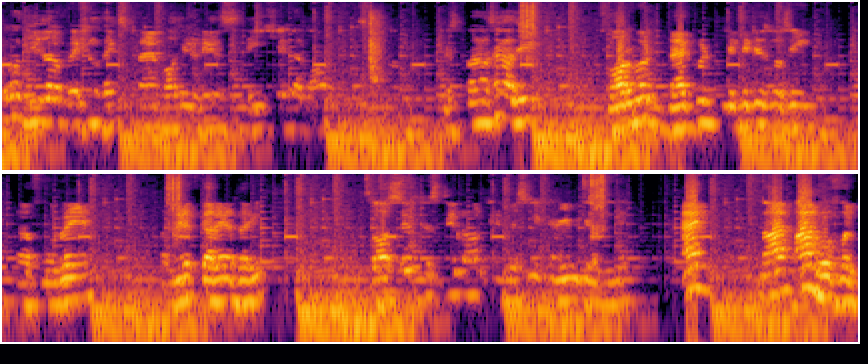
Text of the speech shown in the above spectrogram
So these are operation things. ਮੈਂ ਬਹੁਤ ਹੀ ਰੇਸ ਦੀ ਸ਼ੇਅਰ ਦਾ ਬਹੁਤ ਇਸ ਪਰ ਅਸੀਂ ਅਸੀਂ ਫਾਰਵਰਡ ਬੈਕਵਰਡ ਲਿੰਕੇजेस ਨੂੰ ਅਸੀਂ ਫੋਲ ਰਹੇ ਹਾਂ ਮਿਹਨਤ ਕਰ ਰਹੇ ਹਾਂ ਸਾਰੀ। ਸੌਸੇਜ ਸਟਿਲ ਔਨ ਇਨਵੈਸਟੀਗੇਸ਼ਨ ਇਹ ਵੀ ਚੱਲ ਰਹੀ ਹੈ। ਐਂਡ ਆਈ ਐਮ ਹੋਪਫੁਲ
